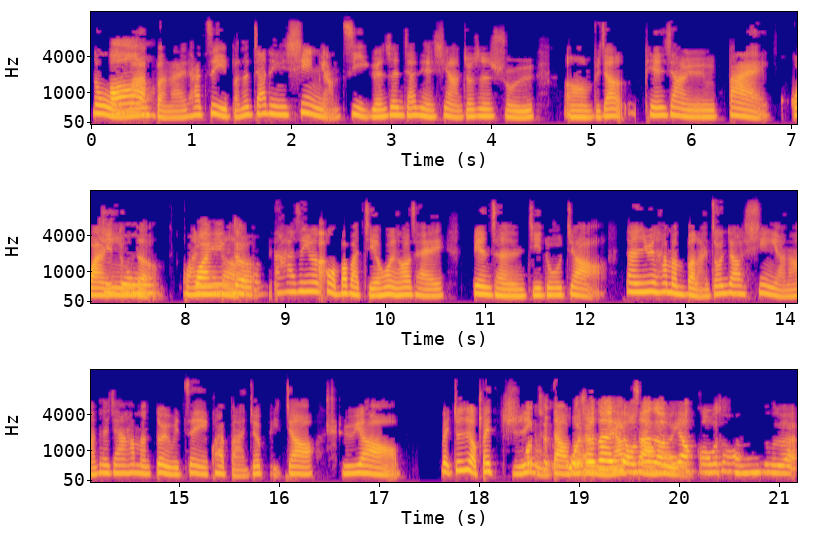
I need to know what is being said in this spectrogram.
那我妈哦本来她自己本身家庭信仰，自己原生家庭信仰就是属于嗯比较偏向于拜观音的。观音的那他是因为跟我爸爸结婚以后才变成基督教，但因为他们本来宗教信仰，然后再加上他们对于这一块本来就比较需要被，就是有被指引到说，我觉得有那个要沟通，对不对？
